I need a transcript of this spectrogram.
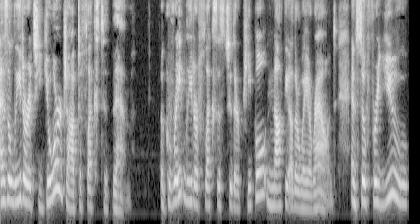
as a leader, it's your job to flex to them. A great leader flexes to their people, not the other way around. And so for you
